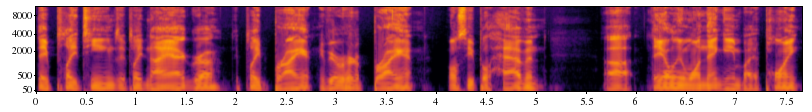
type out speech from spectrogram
they play teams. They played Niagara. They played Bryant. Have you ever heard of Bryant? Most people haven't. Uh, they only won that game by a point.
